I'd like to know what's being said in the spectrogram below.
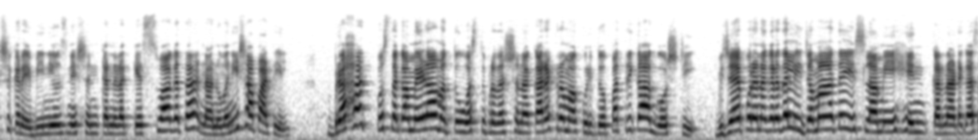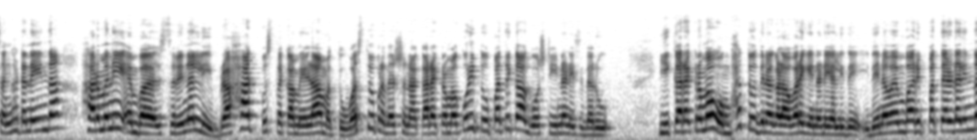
ವೀಕ್ಷಕರೇ, ಬಿ ನ್ಯೂಸ್ ನೇಷನ್ ಕನ್ನಡಕ್ಕೆ ಸ್ವಾಗತ. ನಾನು ಮನೀಷಾ ಪಾಟೀಲ್. ಬೃಹತ್ ಪುಸ್ತಕ ಮೇಳ ಮತ್ತು ವಸ್ತು ಪ್ರದರ್ಶನ ಕಾರ್ಯಕ್ರಮ ಕುರಿತು ಪತ್ರಿಕಾಗೋಷ್ಠಿ. ವಿಜಯಪುರ ನಗರದಲ್ಲಿ ಜಮಾತೆ ಇಸ್ಲಾಮಿ ಹಿಂದ್ ಕರ್ನಾಟಕ ಸಂಘಟನೆಯಿಂದ ಹರ್ಮನಿ ಎಂಬ ಹೆಸರಿನಲ್ಲಿ ಬೃಹತ್ ಪುಸ್ತಕ ಮೇಳ ಮತ್ತು ವಸ್ತು ಪ್ರದರ್ಶನ ಕಾರ್ಯಕ್ರಮ ಕುರಿತು ಪತ್ರಿಕಾಗೋಷ್ಠಿ ನಡೆಸಿದರು. ಈ ಕಾರ್ಯಕ್ರಮ ಒಂಬತ್ತು ದಿನಗಳವರೆಗೆ ನಡೆಯಲಿದೆ. ಇದೇ ನವೆಂಬರ್ ಇಪ್ಪತ್ತೆರಡರಿಂದ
